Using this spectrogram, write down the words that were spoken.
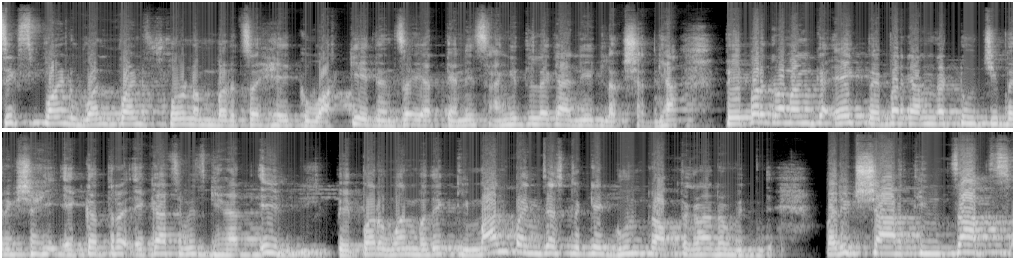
six point one point four नंबरचं हे एक वाक्य आहे त्यांचं. यात त्यांनी सांगितलेलं काय? नीट लक्षात घ्या. पेपर क्रमांक एक पेपर क्रमांक टू ची परीक्षा ही एकत्र एकाच वेळेस घेण्यात येईल. पेपर वनमध्ये किमान पंचाळीस टक्के गुण प्राप्त करणाऱ्या परीक्षार्थींचाच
